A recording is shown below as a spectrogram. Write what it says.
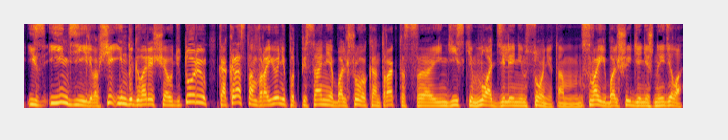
из Индии или вообще индоговорящую аудиторию, как раз там в районе подписания большого контракта с э, индийским, ну, отделением Sony, там свои большие денежные дела.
